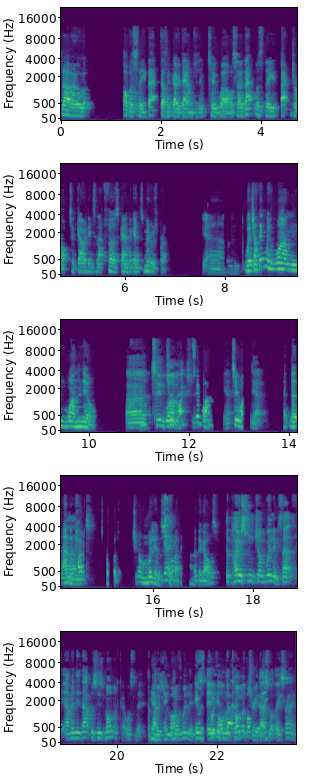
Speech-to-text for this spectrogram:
So obviously that doesn't go down too, too well. So that was the backdrop to going into that first game against Middlesbrough. Yeah. Um, which I think we won 1 0. Uh, 2 1, actually. 2 1. Yeah. 2 1. Yeah. The, and, the post scored. John Williams yeah. scored, I think, one of the goals. The postman, John Williams. That I mean, that was his moniker, wasn't it? The yeah, postman, it John Williams. It was In, on the commentary, that's what they say.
